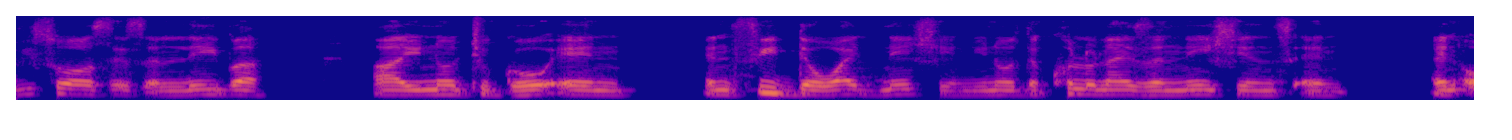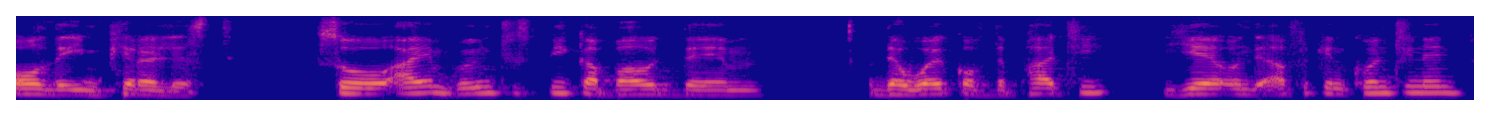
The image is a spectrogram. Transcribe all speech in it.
resources and labor, uh, you know, to go and and feed the white nation, you know, the colonizer nations and and all the imperialists. So I am going to speak about the, the work of the party here on the African continent,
